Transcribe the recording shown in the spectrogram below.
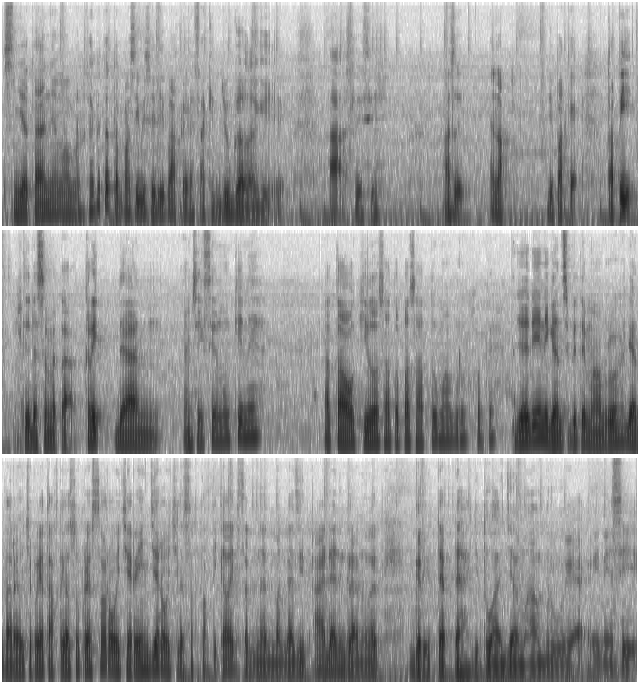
senjatanya mah bro tapi tetap masih bisa dipakai. Sakit juga lagi. Asli sih. Asli enak dipakai. Tapi tidak semeta krik dan M16 mungkin ya. Atau kilo 141 mah bro oke. Jadi ini ganti PT mah bro di antara OC pakai tactical suppressor OC ranger OC laser tactical extended magazine A dan granulate gritep dah gitu aja mah bro ya. Ini sih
